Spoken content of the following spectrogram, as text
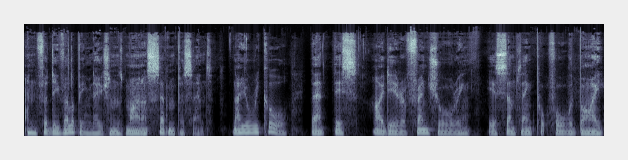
and for developing nations, minus 7%. Now you'll recall that this idea of friendshoring is something put forward by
